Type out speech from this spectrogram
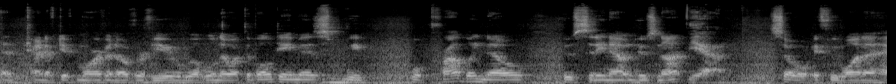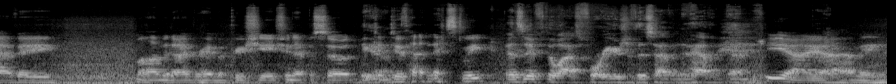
and kind of give more of an overview. We'll we'll know what the bowl game is. We will probably know who's sitting out and who's not. Yeah. So if we want to have a Mohamed Ibrahim appreciation episode, we Yeah. can do that next week. As if the last four years of this haven't haven't been. Yeah, yeah. I mean,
